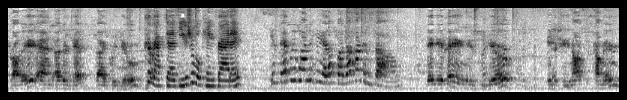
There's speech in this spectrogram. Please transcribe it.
Trolley and other guests, I presume. Correct as usual, King Friday. Is everyone here for the hugging song? Lady Elaine is here. Is she not coming?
